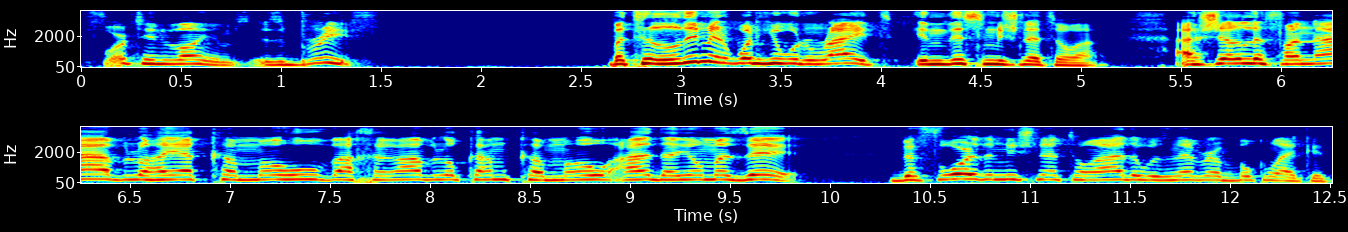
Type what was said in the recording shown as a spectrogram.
14 volumes is brief but to limit what he would write in this Mishneh Torah. אשר לפניו לא היה כמוהו ואחריו לא קם כמוהו עד היום הזה. Before the Mishneh Torah, there was never a book like it.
